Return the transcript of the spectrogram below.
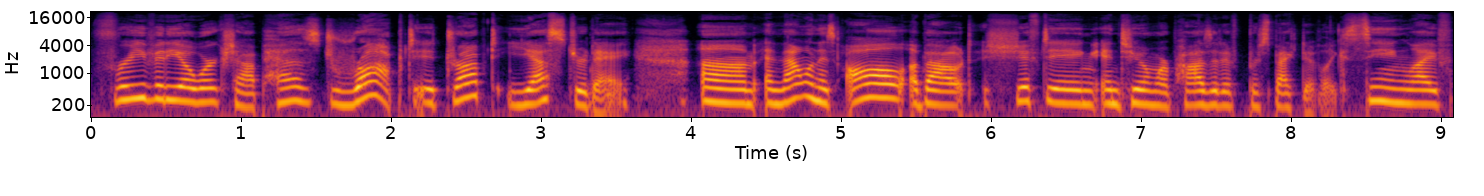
free video workshop has dropped. It dropped yesterday. Um, and that one is all about shifting into a more positive perspective, like seeing life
